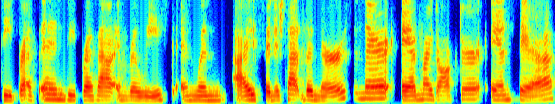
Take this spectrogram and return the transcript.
deep breath in, deep breath out, and released. And when I finished that, the nurse in there and my doctor and Sarah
